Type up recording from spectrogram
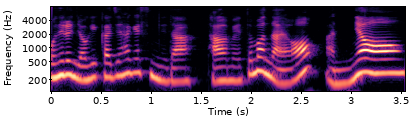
오늘은 여기까지 하겠습니다. 다음에 또 만나요. 안녕!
